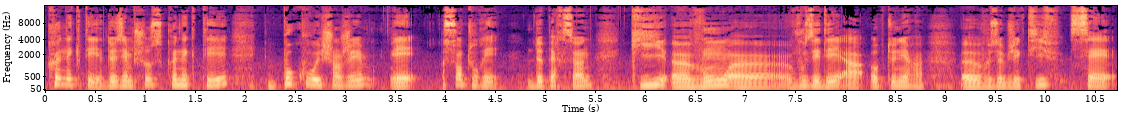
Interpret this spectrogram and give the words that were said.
connecter. Deuxième chose, connecter, beaucoup échanger et s'entourer de personnes qui euh, vont euh, vous aider à obtenir euh, vos objectifs. C'est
